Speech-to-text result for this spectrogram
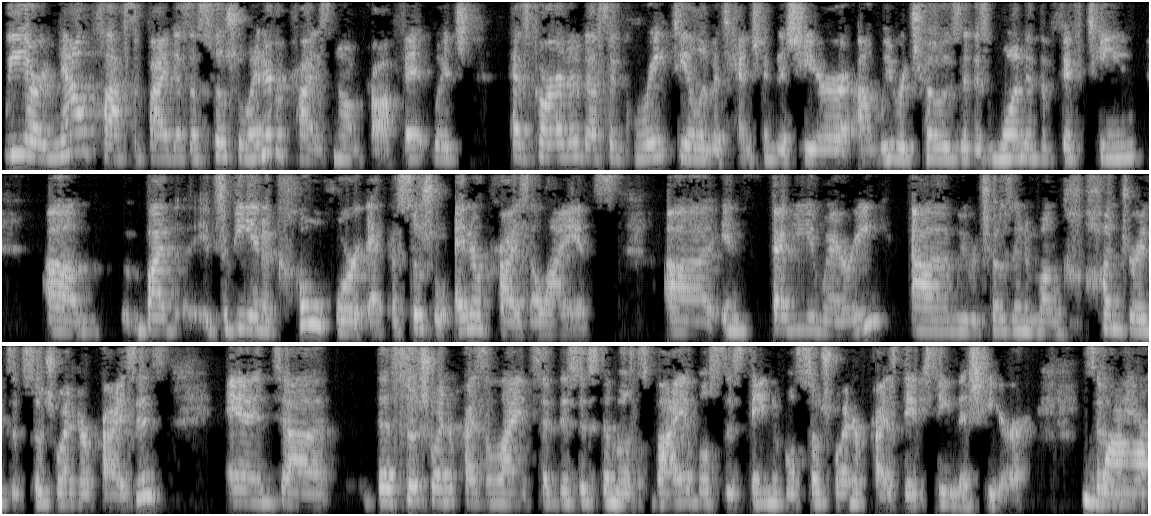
we are now classified as a social enterprise nonprofit, which has garnered us a great deal of attention this year. Um, we were chosen as one of the 15 um, by to be in a cohort at the Social Enterprise Alliance uh, in February. Uh, we were chosen among hundreds of social enterprises, and uh, the Social Enterprise Alliance said this is the most viable, sustainable social enterprise they've seen this year. So wow.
